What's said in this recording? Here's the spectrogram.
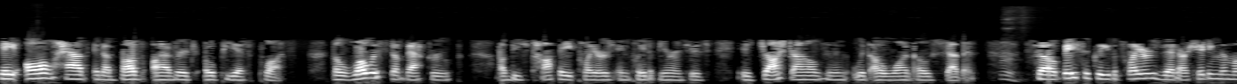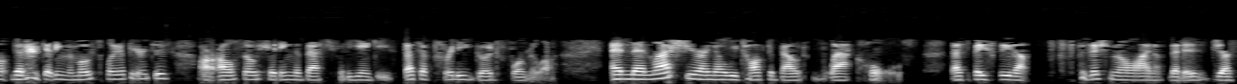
they all have an above average OPS plus. The lowest of that group of these top eight players in plate appearances is Josh Donaldson with a 107. Hmm. So basically, the players that are hitting the mo- that are getting the most plate appearances are also hitting the best for the Yankees. That's a pretty good formula. And then last year, I know we talked about black holes. That's basically that position in the lineup that is just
